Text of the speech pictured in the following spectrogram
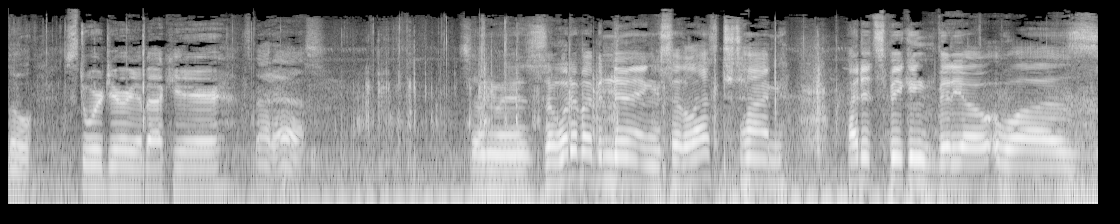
little storage area back here. It's badass. So, anyways, so what have I been doing? So, the last time I did speaking video was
